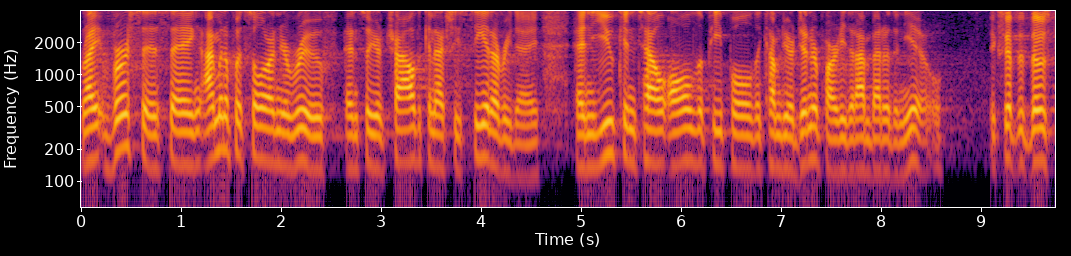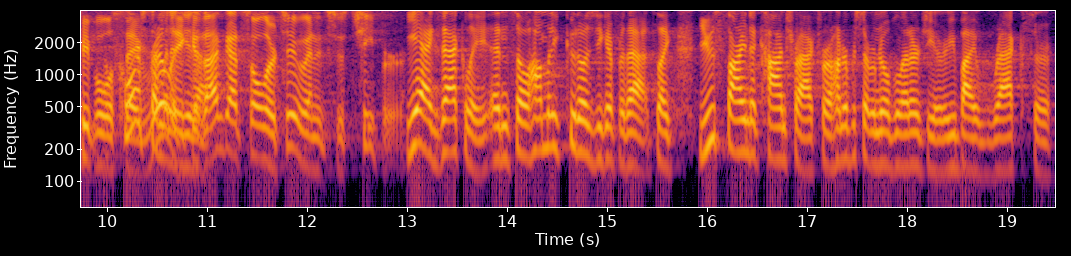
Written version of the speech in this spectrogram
right? Versus saying, I'm going to put solar on your roof, and so your child can actually see it every day, and you can tell all the people that come to your dinner party that I'm better than you. Except that those people will say, course I'm gonna really? Because. I've got solar too, and it's just cheaper. Yeah, exactly. And so, how many kudos do you get for that? It's like you signed a contract for 100% renewable energy, or you buy RECs, or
